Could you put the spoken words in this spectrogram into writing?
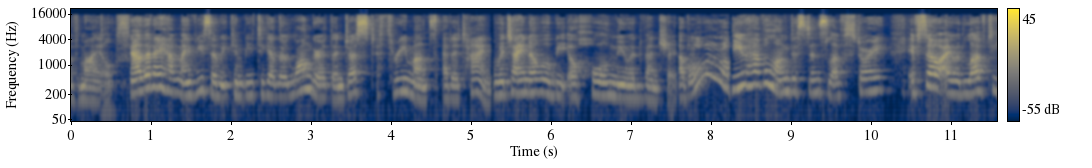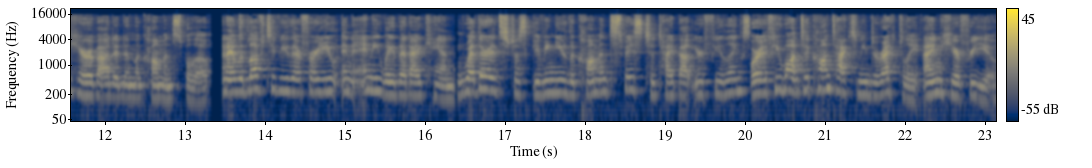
of miles. Now that I have my visa, we can be together longer than just three months at a time, which I know will be a whole new adventure. Do you have a long distance love story? If so, I would love to hear about it in the comments below. And I would love to be there for you in any way that I can, whether it's just giving you the comment space to type out your feelings, or if you want to contact me directly, I'm here for you.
